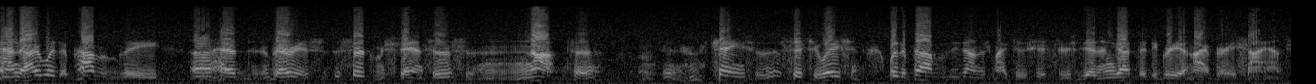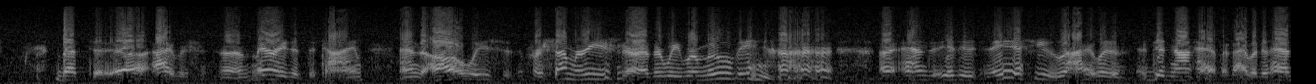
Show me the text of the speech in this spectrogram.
And I would have probably uh, had various circumstances not to uh, change the situation. Would have probably done as my two sisters did and got the degree in library science. But uh, I was uh, married at the time, and always, for some reason or other, we were moving. Uh, and it is ASU. I would have, did not have it. I would have had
